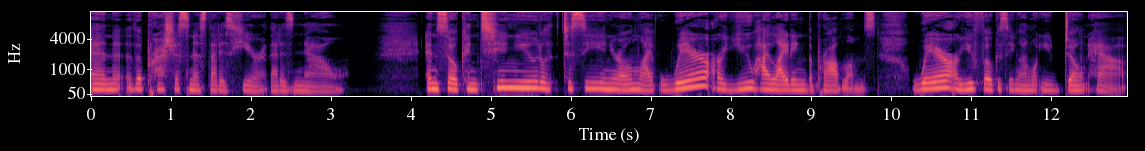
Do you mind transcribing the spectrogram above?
and the preciousness that is here, that is now. And so continue to, to, see in your own life where are you highlighting the problems? Where are you focusing on what you don't have?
